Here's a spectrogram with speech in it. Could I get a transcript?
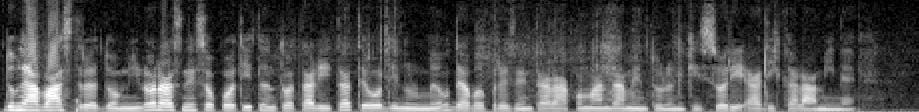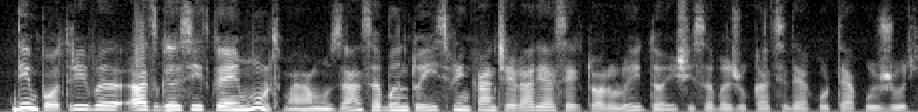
Dumneavoastră, domnilor, ați nesocotit în totalitate ordinul meu de a vă prezenta la comandamentul închisorii, adică la mine. Din potrivă, ați găsit că e mult mai amuzant să bântuiți prin cancelarea sectorului 2 și să vă jucați de-a curtea cu juri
